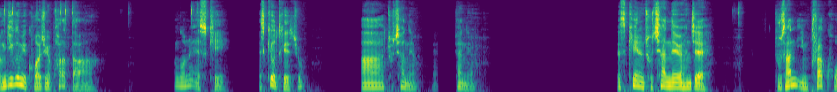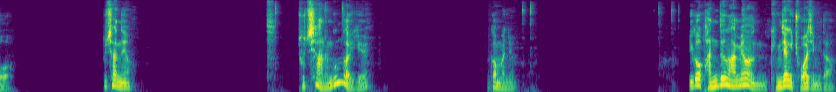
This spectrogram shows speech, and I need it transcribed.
연기금이 그 와중에 팔았다. 한 거는 SK. SK 어떻게 됐죠? 아, 좋지 않네요. 네, 좋지 않네요. SK는 좋지 않네요, 현재. 두산 인프라코어. 좋지 않네요. 좋지 않은 건가, 이게? 잠깐만요. 이거 반등하면 굉장히 좋아집니다.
